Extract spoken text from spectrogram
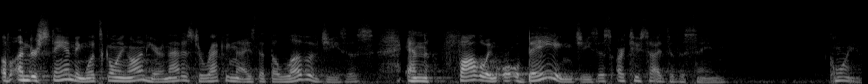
of understanding what's going on here, and that is to recognize that the love of Jesus and following or obeying Jesus are two sides of the same coin.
